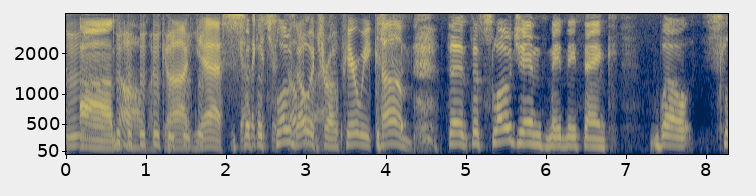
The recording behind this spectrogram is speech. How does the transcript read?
Um, Oh my God, yes. but the slow Zoetrope, here we come. the the sloe gins made me think, well, sl-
